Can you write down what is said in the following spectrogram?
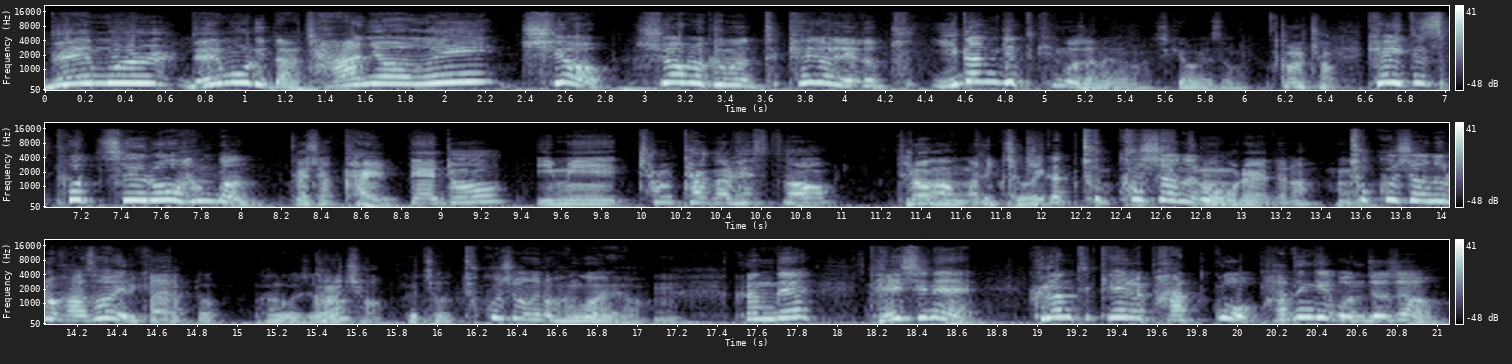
뇌물 뇌물이다. 자녀의 취업, 취업을 그러면 특혜를 들어 2단계 특혜인 거잖아요. 쉽게 말해서 그렇죠. KT 스포츠로 한 번. 그렇죠. 갈 때도 이미 청탁을 해서 들어간 거니까. 그렇죠. 그러니까 뒷- two 쿠션으로. 해야 되나? 응. two 쿠션으로 가서 이렇게 네. 가, 어, 간 거죠. 그렇죠. 그렇죠. two 쿠션으로 간 거예요. 음. 그런데 대신에 그런 특혜를 받고 받은 게 먼저죠.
